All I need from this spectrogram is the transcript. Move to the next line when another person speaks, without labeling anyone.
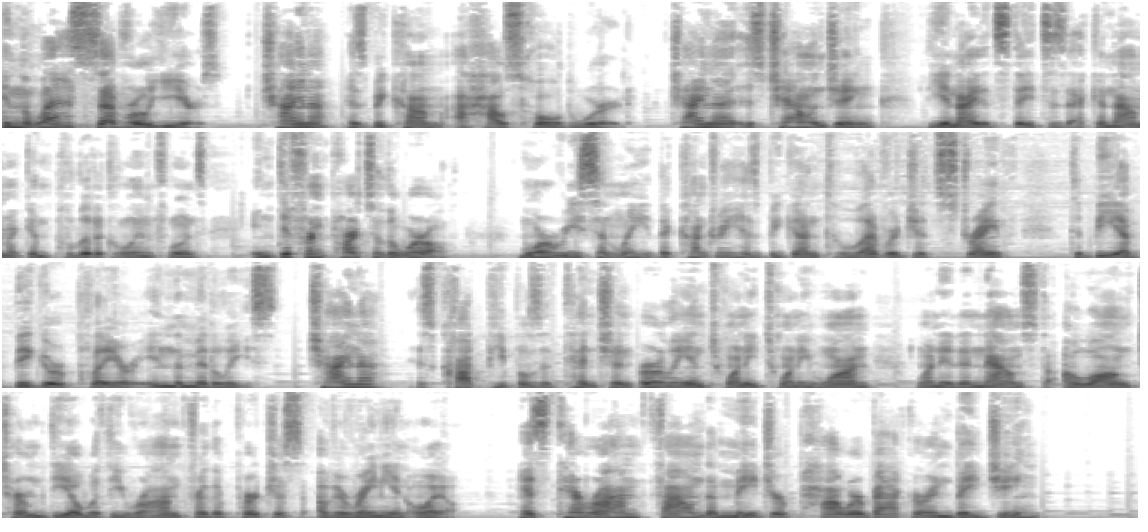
In the last several years, China has become a household word. China is challenging the United States' economic and political influence in different parts of the world. More recently, the country has begun to leverage its strength to be a bigger player in the Middle East. China has caught people's attention early in 2021 when it announced a long term deal with Iran for the purchase of Iranian oil. Has Tehran found a major power backer in Beijing?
